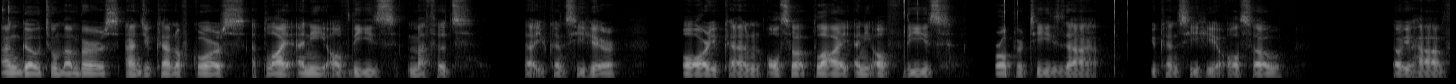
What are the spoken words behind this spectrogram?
and go to members and you can of course apply any of these methods that you can see here or you can also apply any of these properties that you can see here also. So you have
